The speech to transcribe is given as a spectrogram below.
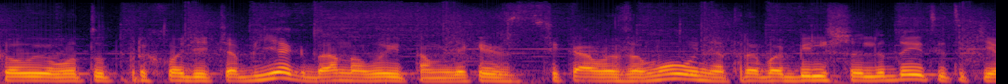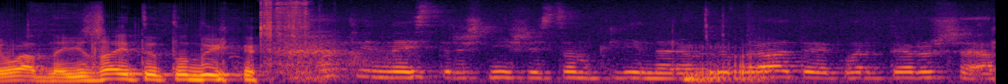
Коли отут приходить об'єкт, да, новий там якесь цікаве замовлення, треба більше людей. Ти такий, ладно, їжджайте туди. От він найстрашніший сон клінера прибирати квартиру шефа.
